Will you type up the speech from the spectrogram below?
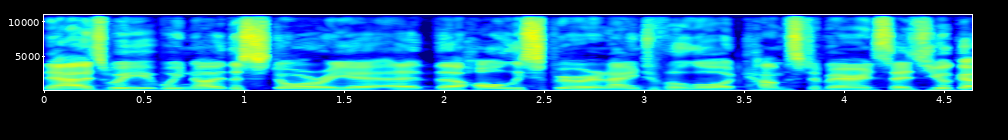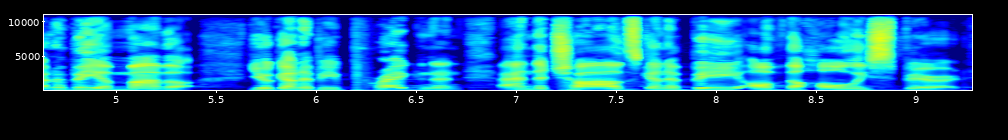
Now, as we, we know the story, uh, uh, the Holy Spirit, an angel of the Lord, comes to Mary and says, You're going to be a mother. You're going to be pregnant, and the child's going to be of the Holy Spirit.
